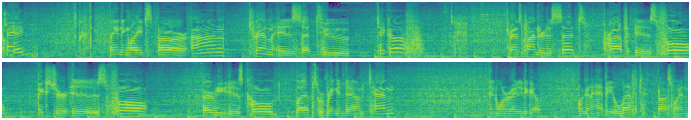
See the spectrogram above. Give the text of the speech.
Okay. Landing lights are on. Trim is set to takeoff. Transponder is set. Prop is full. Mixture is full. Heat is cold. Flaps we're bringing down 10. And we're ready to go. We're going to have a left crosswind.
